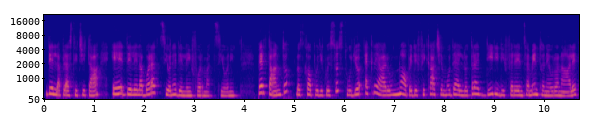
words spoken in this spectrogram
della plasticità e dell'elaborazione delle informazioni. Pertanto, lo scopo di questo studio è creare un nuovo ed efficace modello 3D di differenziamento neuronale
